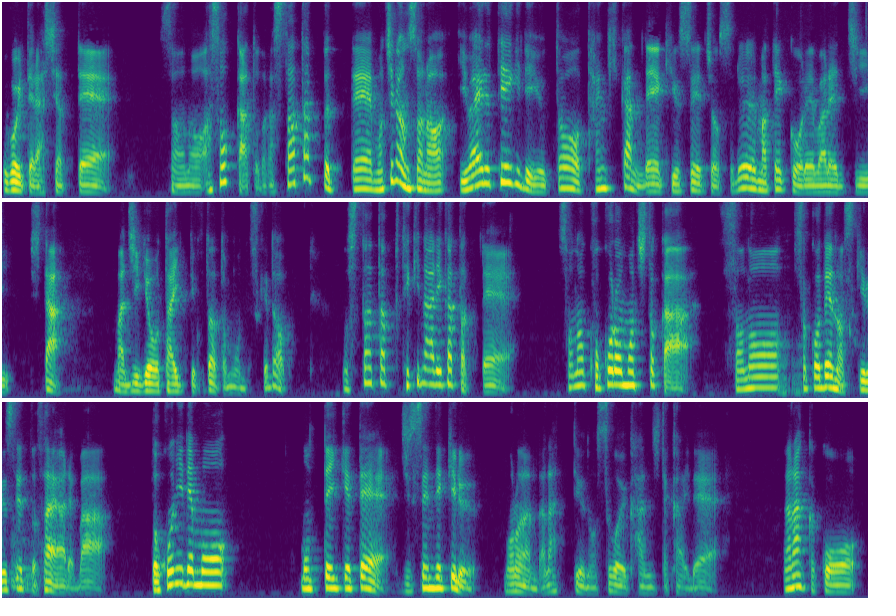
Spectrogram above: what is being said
動いてらっしゃって、そのあそっかとだからスタートアップってもちろんそのいわゆる定義で言うと短期間で急成長する、まあ、テックをレバレッジした、まあ、事業体ってことだと思うんですけどスタートアップ的なあり方ってその心持ちとかそのそこでのスキルセットさえあればどこにでも持っていけて実践できるものなんだなっていうのをすごい感じた回で。なんかこう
